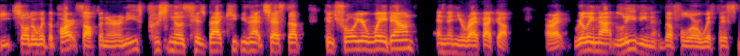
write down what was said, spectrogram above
feet shoulder width apart, softening our knees, pushing those hips back, keeping that chest up, control your way down, and then you're right back up. All right, really not leaving the floor with this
